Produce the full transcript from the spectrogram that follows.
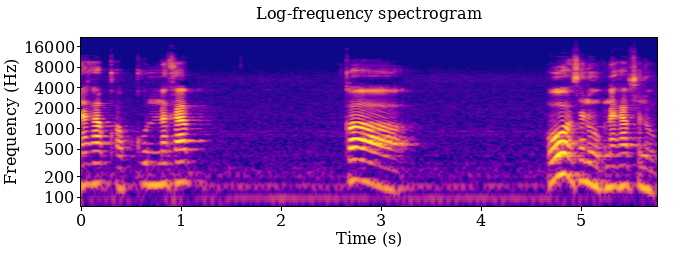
นะครับ ขอบคุณนะครับ ก็ โอ้ สนุกนะครับ สนุก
